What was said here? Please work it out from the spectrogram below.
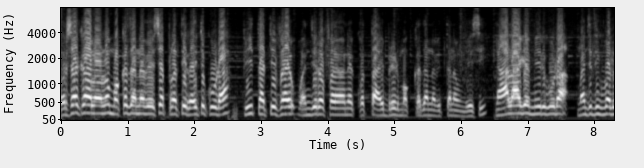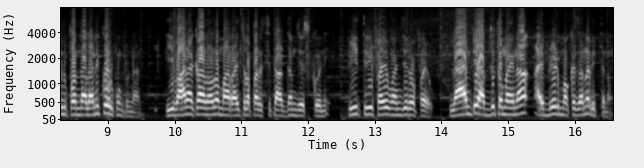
వర్షాకాలంలో మొక్కజొన్న వేసే ప్రతి రైతు కూడా P thirty five one zero five అనే కొత్త హైబ్రిడ్ మొక్కజొన్న విత్తనం వేసి నాలాగే మీరు కూడా మంచి దిగుబడులు పొందాలని కోరుకుంటున్నాను. ఈ వానాకాలంలో మా రైతుల పరిస్థితి అర్థం చేసుకొని P three five one zero five లాంటి అద్భుతమైన హైబ్రిడ్ మొక్కజొన్న విత్తనం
